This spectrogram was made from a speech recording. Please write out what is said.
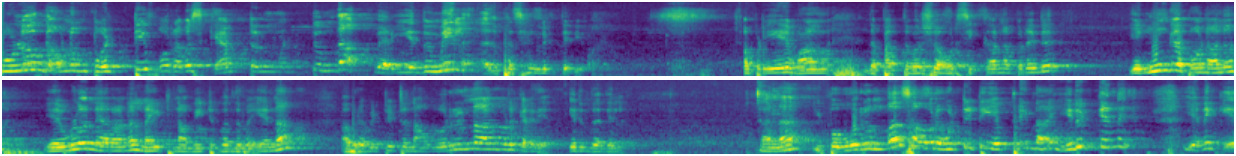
முழு கவனம் டுவெண்ட்டி ஃபோர் ஹவர்ஸ் கேப்டன் மட்டும்தான். வேறு எதுவுமே இல்லை. அது பசங்களுக்கு தெரியும். அப்படியே வாழ்ந்த இந்த பத்து வருஷம் அவர் சிக்கான பிறகு எங்கே போனாலும் எவ்வளோ நேரம் ஆனாலும் நைட்டு நான் வீட்டுக்கு வந்துடுவேன் ஏன்னா அவரை விட்டுட்டு நான் ஒரு நாள் கூட கிடையாது. இருந்ததில்லை. ஆனால் இப்போ ஒரு மாதம் அவரை விட்டுட்டு எப்படி நான் இருக்கேன்னு எனக்கே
